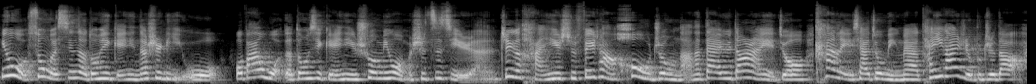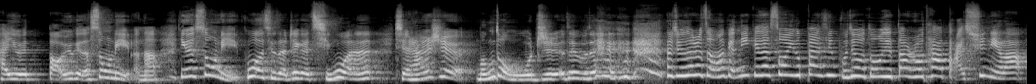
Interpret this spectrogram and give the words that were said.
因为我送个新的东西给你，那是礼物；我把我的东西给你，说明我们是自己人，这个含义是非常厚重的。那黛玉当然也就看了一下就明白了，她一开始不知道，还以为宝玉给她送礼了呢。因为送礼过去的这个晴雯显然是懵懂无知，对不对？她觉得说怎么给你给她送一个半新不旧的东西，到时候她要打趣你了。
